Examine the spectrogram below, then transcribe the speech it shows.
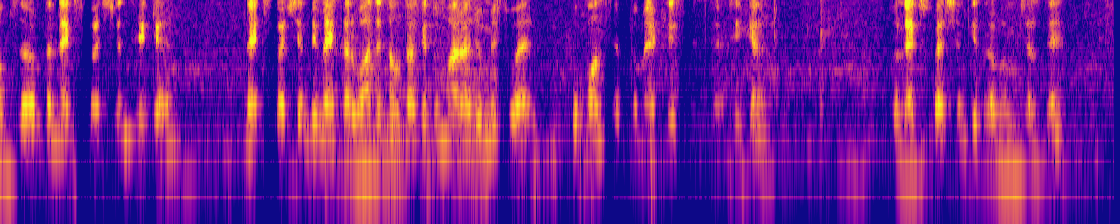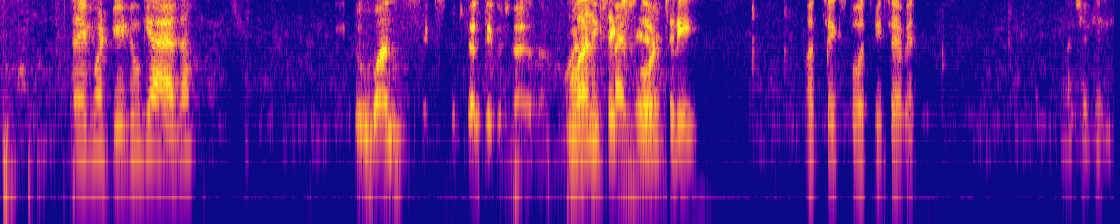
observe the next question ठीक है? नेक्स्ट क्वेश्चन भी मैं करवा देता हूँ ताकि तुम्हारा जो मिस हुआ है वो कॉन्सेप्ट तुम्हें एटलीस्ट मिल जाए ठीक है? तो नेक्स्ट क्वेश्चन की तरफ़ हम चलते हैं. सर एक बार टू क्या आया था? टू वन सिक्स कुछ करके कुछ आया था. One six four three one six four three seven अच्छा ठीक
